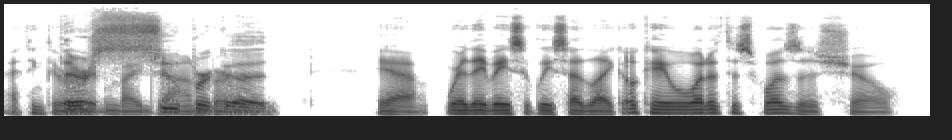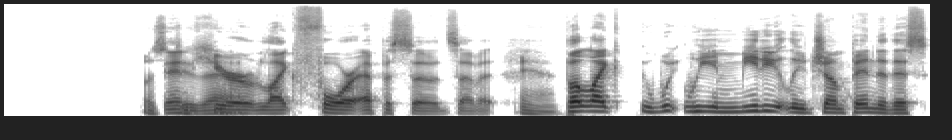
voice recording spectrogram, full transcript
I think they were They're written by John super Byrne. good. Yeah, where they basically said like, okay, well, what if this was a show? Let's and do that. hear like four episodes of it. yeah. But like we, we immediately jump into this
